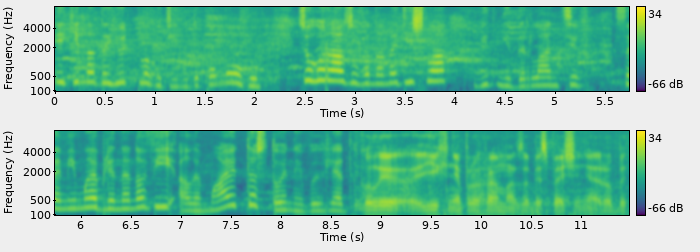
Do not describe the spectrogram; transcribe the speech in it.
які надають благодійну допомогу. Цього разу вона надійшла від нідерландців. Самі меблі не нові, але мають достойний вигляд. Коли їхня програма забезпечення робить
